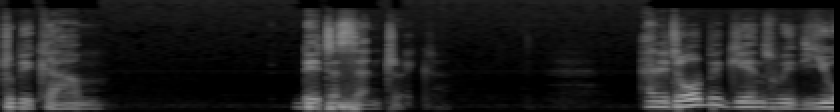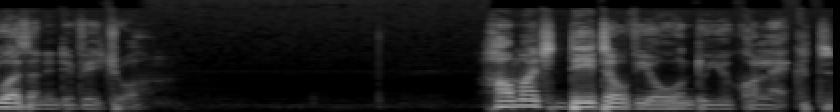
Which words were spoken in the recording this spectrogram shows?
to become data centric. And it all begins with you as an individual. How much data of your own do you collect?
